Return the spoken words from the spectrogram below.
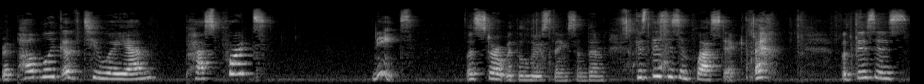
Republic of 2AM passport? Neat. Let's start with the loose things and then, because this is in plastic. but this is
